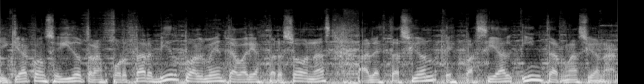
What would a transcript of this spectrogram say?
y que ha conseguido transportar virtualmente a varias personas a la Estación Espacial Internacional.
